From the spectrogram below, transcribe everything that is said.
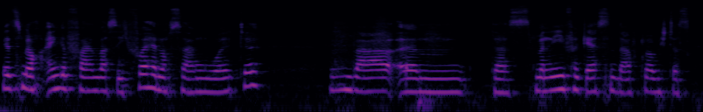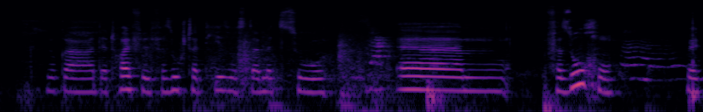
Jetzt ist mir auch eingefallen, was ich vorher noch sagen wollte, war, ähm, dass man nie vergessen darf, glaube ich, dass sogar der Teufel versucht hat, Jesus damit zu ähm, versuchen, mit,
